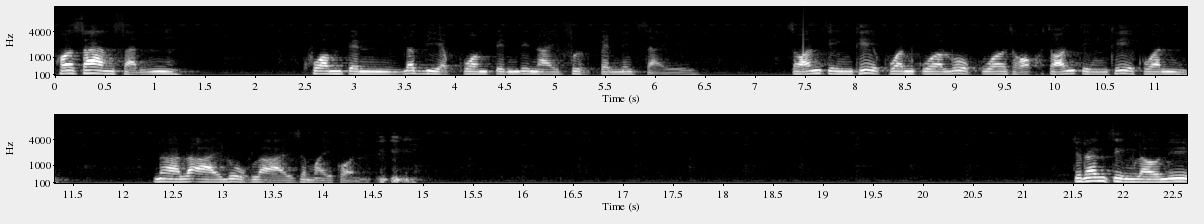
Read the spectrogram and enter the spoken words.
พอสร้างสรรค์ความเป็นระเบียบความเป็นวินัยฝึกเป็นนิสัย สอนสิ่งที่ควรกลัวลูกกลัวสอนสิ่งที่ควร น้าละอายลูกละอายสมัยก่อน ฉะนั้นสิ่งเหล่านี้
